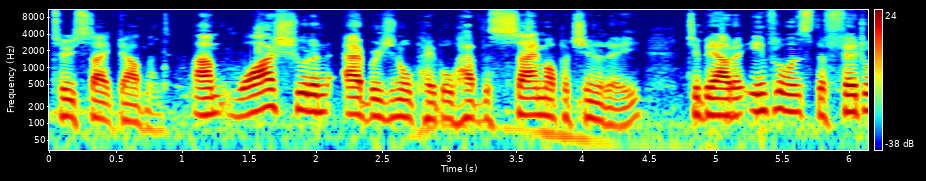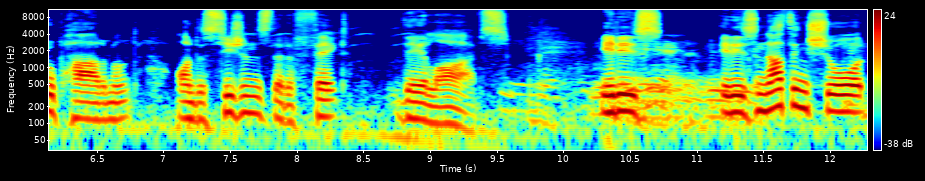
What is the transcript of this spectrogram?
to state government. Um, why shouldn't Aboriginal people have the same opportunity to be able to influence the federal parliament on decisions that affect their lives? It is, it is nothing short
